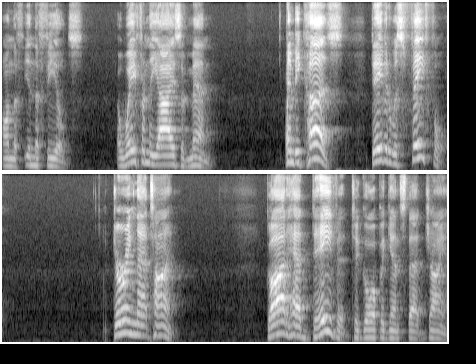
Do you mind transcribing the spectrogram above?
on the in the fields, away from the eyes of men. And because David was faithful during that time, God had David to go up against that giant.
